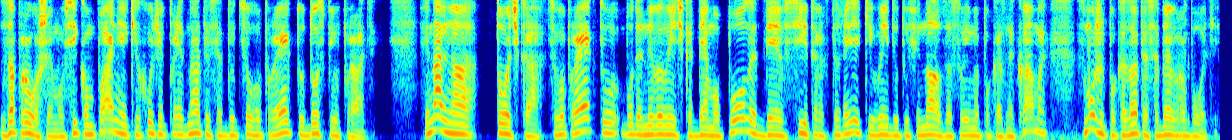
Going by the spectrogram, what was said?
запрошуємо всі компанії, які хочуть приєднатися до цього проєкту, до співпраці. Фінальна точка цього проєкту буде невеличке демо-поле, де всі трактори, які вийдуть у фінал за своїми показниками, зможуть показати себе в роботі.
